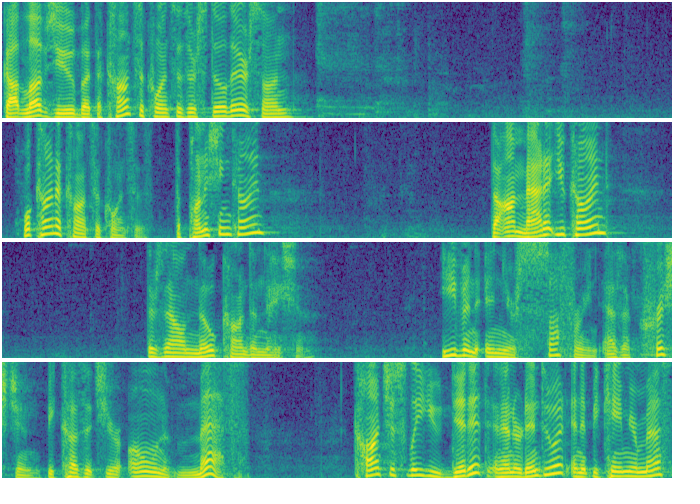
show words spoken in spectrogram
God loves you, but the consequences are still there, son. What kind of consequences? The punishing kind? The I'm mad at you kind, there's now no condemnation. Even in your suffering as a Christian, because it's your own mess. Consciously, you did it and entered into it, and it became your mess,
